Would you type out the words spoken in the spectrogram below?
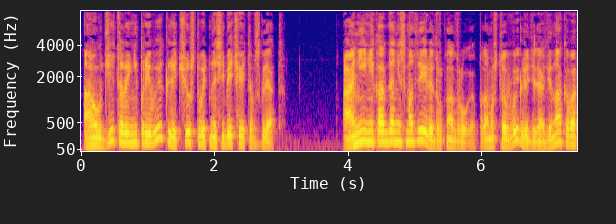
аудиторы не привыкли чувствовать на себе чей-то взгляд. Они никогда не смотрели друг на друга, потому что выглядели одинаково,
